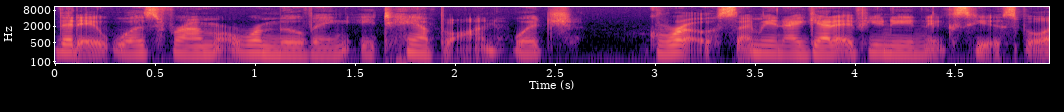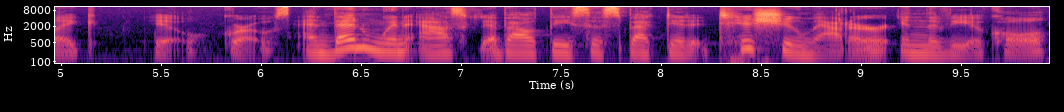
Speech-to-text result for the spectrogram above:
that it was from removing a tampon, which gross. I mean, I get it if you need an excuse, but like, ew, gross. And then when asked about the suspected tissue matter in the vehicle,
